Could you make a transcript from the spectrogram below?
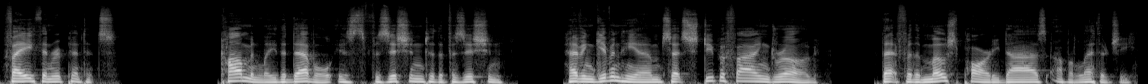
faith and repentance. Commonly, the devil is physician to the physician, having given him such stupefying drug that for the most part he dies of a lethargy.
